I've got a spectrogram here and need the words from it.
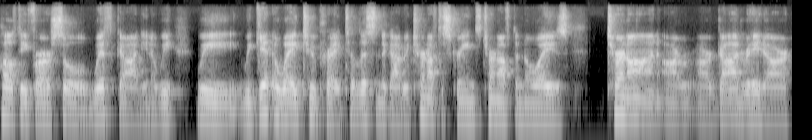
healthy for our soul with God. You know, we we we get away to pray, to listen to God. We turn off the screens, turn off the noise, turn on our our God radar,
